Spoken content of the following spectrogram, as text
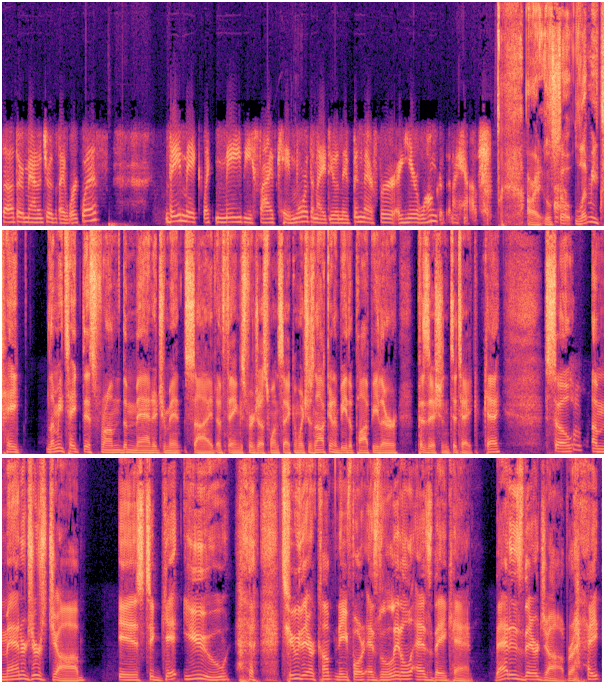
the other manager that I work with, they make like maybe 5k more than I do, and they've been there for a year longer than I have. All right. So let me take let me take this from the management side of things for just one second, which is not going to be the popular position to take. Okay. So Okay. a manager's job is to get you to their company for as little as they can. That is their job, right?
